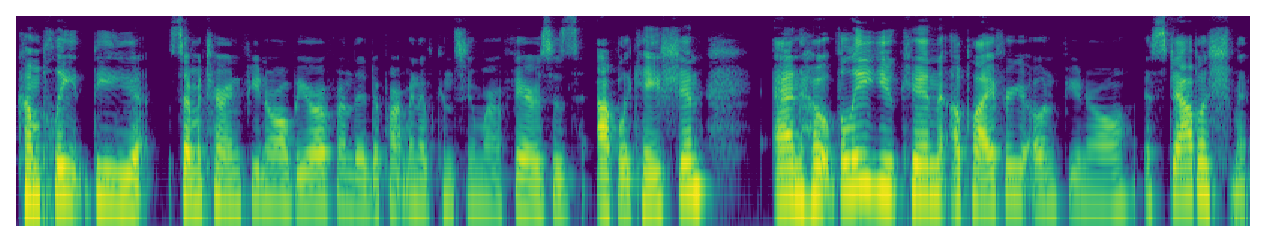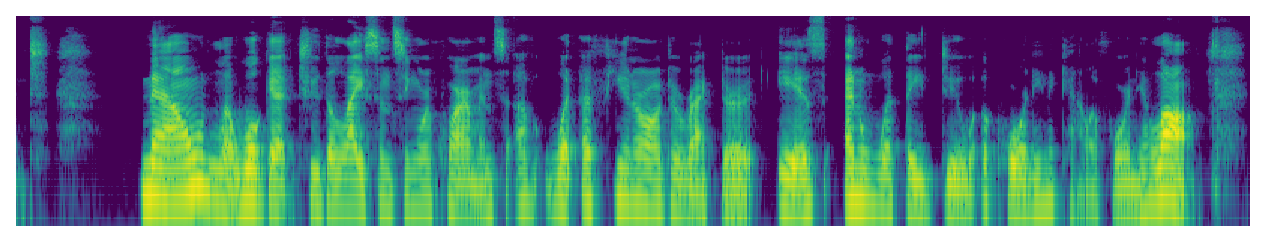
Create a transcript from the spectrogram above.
complete the Cemetery and Funeral Bureau from the Department of Consumer Affairs' application, and hopefully you can apply for your own funeral establishment. Now we'll get to the licensing requirements of what a funeral director is and what they do according to California law.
